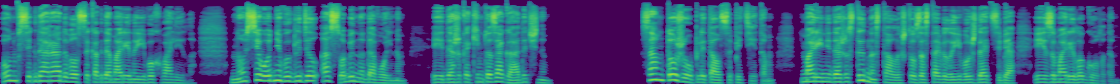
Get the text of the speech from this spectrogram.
Он всегда радовался, когда Марина его хвалила, но сегодня выглядел особенно довольным и даже каким-то загадочным. Сам тоже уплетал с аппетитом. Марине даже стыдно стало, что заставила его ждать себя и заморила голодом.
